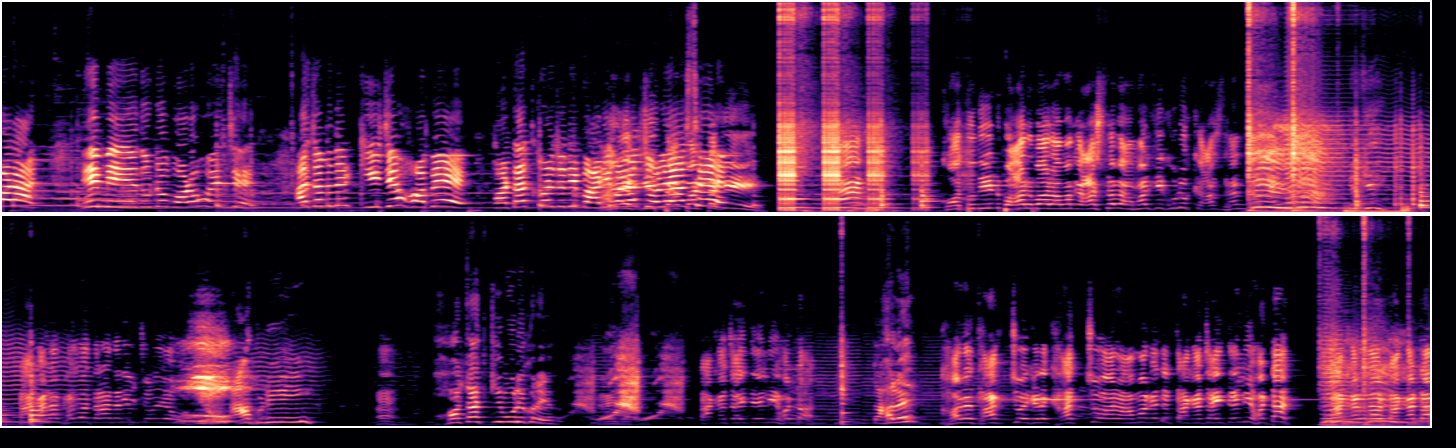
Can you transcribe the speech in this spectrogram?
পারায় এই মেয়ে দুটো বড় হয়েছে। আজ আমাদের কি যে হবে? হঠাৎ করে যদি বাড়ি ভাড়া চলে আসে? হ্যাঁ? কতদিন বারবার আমাকে আসতে হবে? আমার কি কোনো কাজ ধান এ কি? টাকাটা ফেলো তাড়াতাড়ি চলে যাব। আপনি হঠাৎ কি মনে করে? টাকা চাইতে এলি হঠাৎ। তাহলে? ঘরে থাকছো এখানে খাচ্ছো আর আমার কাছে টাকা চাইতে এলি হঠাৎ। টাকাটা দাও টাকাটা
